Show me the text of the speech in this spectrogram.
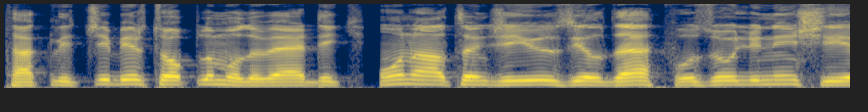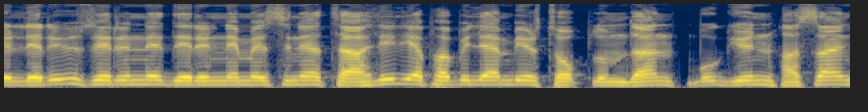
Taklitçi bir toplum oluverdik. 16. yüzyılda Fuzuli'nin şiirleri üzerine derinlemesine tahlil yapabilen bir toplumdan bugün Hasan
